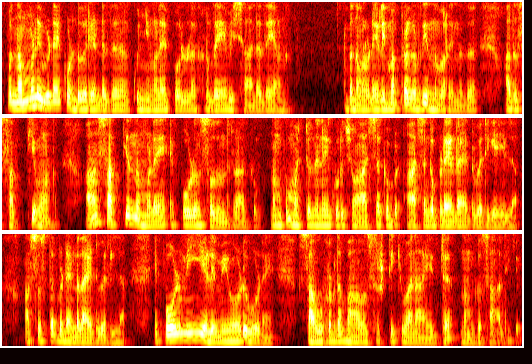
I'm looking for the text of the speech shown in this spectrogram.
അപ്പോൾ നമ്മളിവിടെ കൊണ്ടുവരേണ്ടത് കുഞ്ഞുങ്ങളെ പോലുള്ള ഹൃദയവിശാലതയാണ്. അപ്പോൾ നമ്മളുടെ എളിമപ്രകൃതി എന്ന് പറയുന്നത് അത് സത്യമാണ്. ആ സത്യം നമ്മളെ എപ്പോഴും സ്വതന്ത്രരാക്കും. നമുക്ക് മറ്റൊന്നിനെക്കുറിച്ചും ആശങ്ക ആശങ്കപ്പെടേണ്ടതായിട്ട് വരികയില്ല. അസ്വസ്ഥപ്പെടേണ്ടതായിട്ട് വരില്ല. എപ്പോഴും ഈ എളിമയോടുകൂടെ സൗഹൃദഭാവം സൃഷ്ടിക്കുവാനായിട്ട് നമുക്ക് സാധിക്കും.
